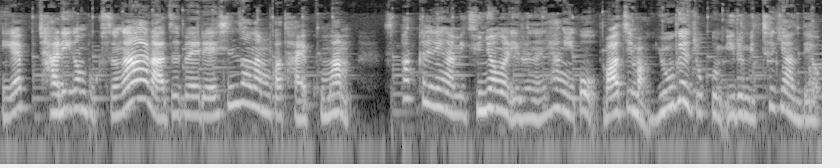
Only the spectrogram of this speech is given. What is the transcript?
이게 잘 익은 복숭아, 라즈베리의 신선함과 달콤함, 스파클링함이 균형을 이루는 향이고 마지막 요게 조금 이름이 특이한데요.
